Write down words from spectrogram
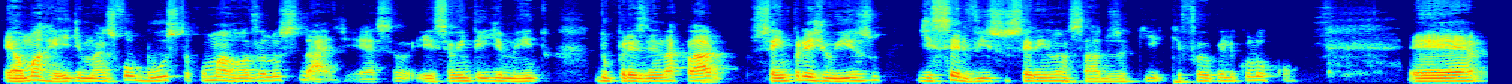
é uma rede mais robusta com maior velocidade. Essa, esse é o entendimento do presidente da Claro, sem prejuízo de serviços serem lançados aqui, que foi o que ele colocou. É,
